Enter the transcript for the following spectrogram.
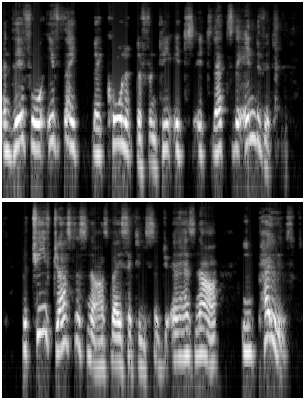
And therefore, if they, they call it differently, it's, it's, that's the end of it. The Chief Justice now has basically uh, has now imposed,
